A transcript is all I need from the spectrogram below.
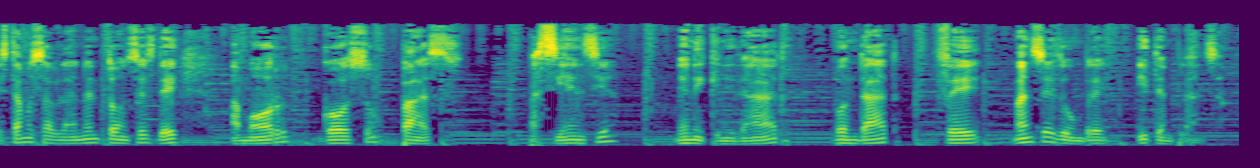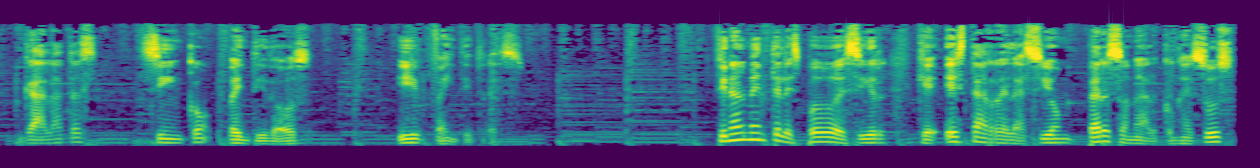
Estamos hablando entonces de amor, gozo, paz, paciencia, benignidad, bondad, fe, mansedumbre y templanza. Gálatas 5, 22 y 23. Finalmente les puedo decir que esta relación personal con Jesús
